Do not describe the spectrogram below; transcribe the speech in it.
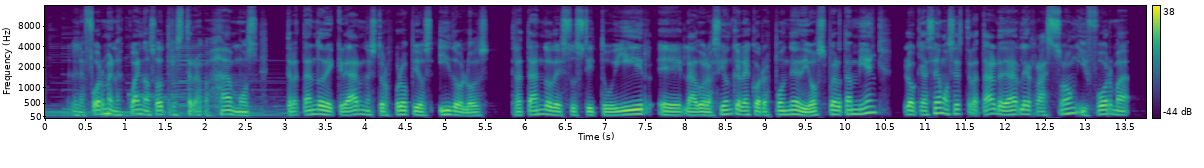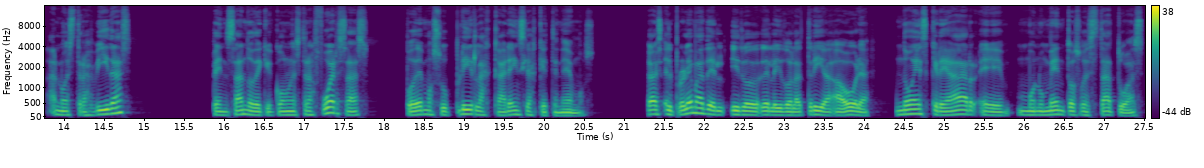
la forma en la cual nosotros trabajamos tratando de crear nuestros propios ídolos, tratando de sustituir eh, la adoración que le corresponde a Dios, pero también lo que hacemos es tratar de darle razón y forma a nuestras vidas, pensando de que con nuestras fuerzas podemos suplir las carencias que tenemos. El problema de la idolatría ahora no es crear eh, monumentos o estatuas,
